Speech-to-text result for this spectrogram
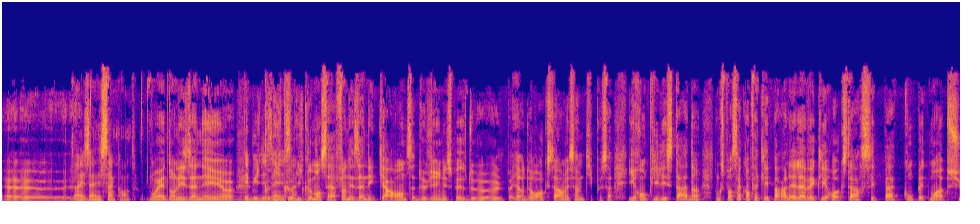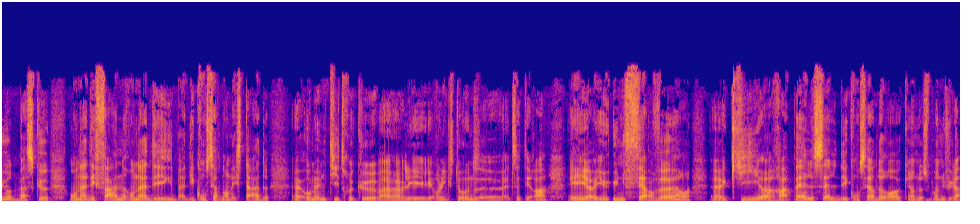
dans les années 50. Ouais, dans les années... Début il, des années 50. Il commence à la fin des années 40, ça devient une espèce de, je vais pas dire de rockstar, mais c'est un petit peu ça. Il remplit les stades, hein. donc c'est pour ça qu'en fait les parallèles avec les rockstars, c'est pas complètement absurde parce que on a des fans, on a des, bah, concerts dans les stades, euh, au même titre que bah, les, Rolling Stones, euh, etc. Et euh, une ferveur qui rappelle celle des concerts de rock hein, de ce point de vue-là.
